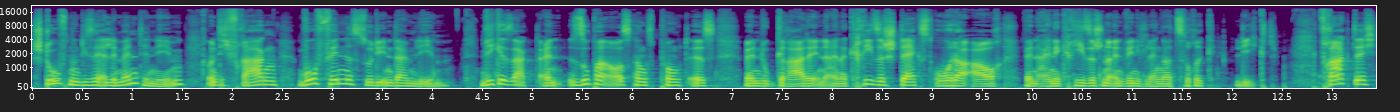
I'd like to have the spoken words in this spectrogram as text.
Stufen und diese Elemente nehmen und dich fragen, wo findest du die in deinem Leben? Wie gesagt, ein super Ausgangspunkt ist, wenn du gerade in einer Krise steckst oder auch, wenn eine Krise schon ein wenig länger zurückliegt. Frag dich,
